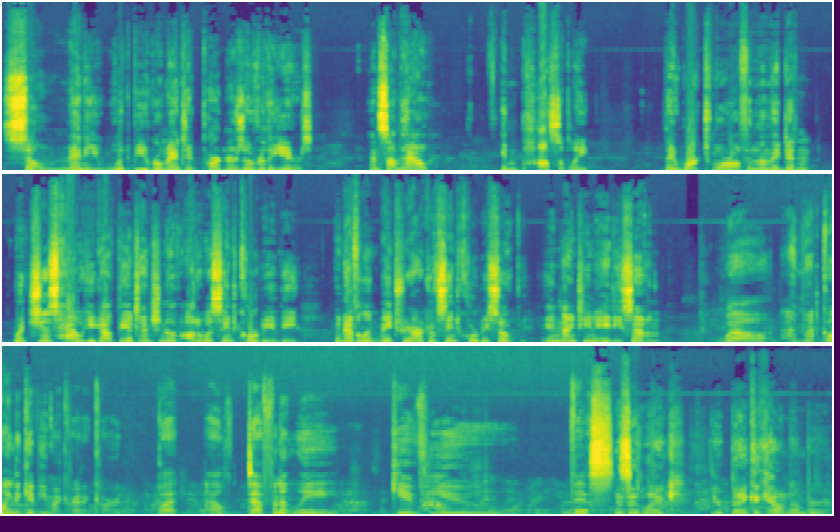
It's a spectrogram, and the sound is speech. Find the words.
so many would be romantic partners over the years. And somehow, impossibly, they worked more often than they didn't, which is how he got the attention of Ottawa St. Corby, the benevolent matriarch of St. Corby Soap, in 1987. Well, I'm not going to give you my credit card, but I'll definitely give you this. Is it like your bank account number?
